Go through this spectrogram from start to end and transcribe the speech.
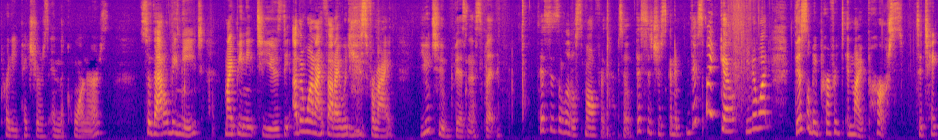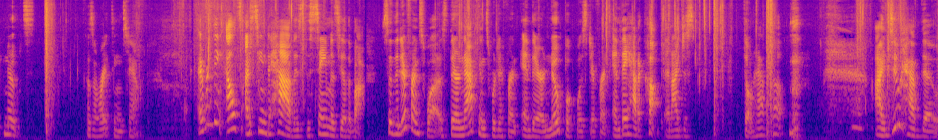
pretty pictures in the corners. So that'll be neat. Might be neat to use. The other one I thought I would use for my YouTube business, but this is a little small for that. So this is just gonna, this might go, you know what? This will be perfect in my purse to take notes because I write things down. Everything else I seem to have is the same as the other box. So the difference was their napkins were different and their notebook was different and they had a cup and I just don't have a cup. I do have though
